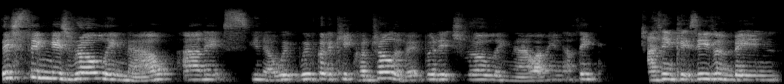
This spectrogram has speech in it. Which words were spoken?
this thing is rolling now, and it's you know we, have got to keep control of it, but it's rolling now. I mean, I think I think it's even been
